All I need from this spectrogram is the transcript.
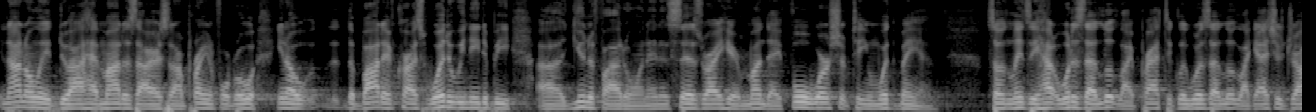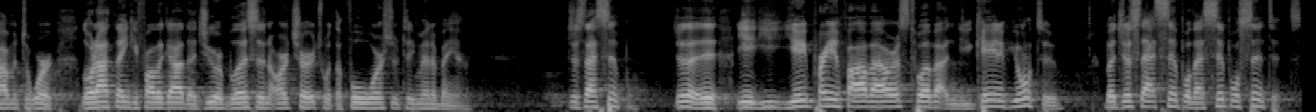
Not only do I have my desires that I'm praying for, but you know, the body of Christ. What do we need to be uh, unified on? And it says right here, Monday, full worship team with band. So, Lindsay, how, what does that look like practically? What does that look like as you're driving to work? Lord, I thank you, Father God, that you are blessing our church with a full worship team and a band. Just that simple. Just uh, you, you, you ain't praying five hours, twelve hours, and you can if you want to, but just that simple, that simple sentence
